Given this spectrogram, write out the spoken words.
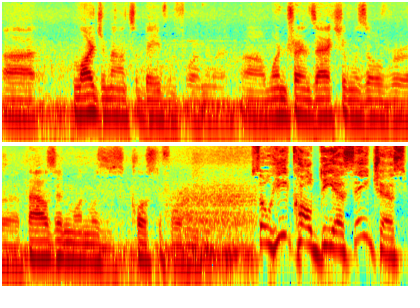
Uh, large amounts of baby formula. Uh, one transaction was over a thousand, one was close to 400. So he called DSHS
